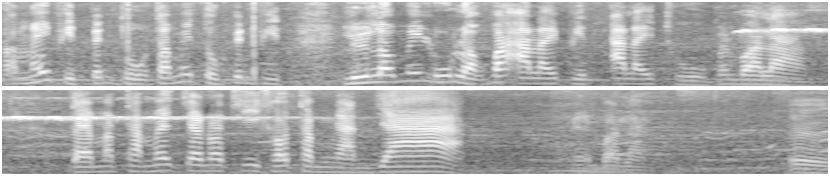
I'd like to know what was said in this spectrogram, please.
ทำให้ผิดเป็นถูกทำให้ถูกเป็นผิด หรือเราไม่รู้หรอกว่าอะไรผิดอะไรถูกแมนบอล่ะแต่มันทำให้เจ้าหน้าที่เขาทำงานยากแมนบอล่ะเออ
